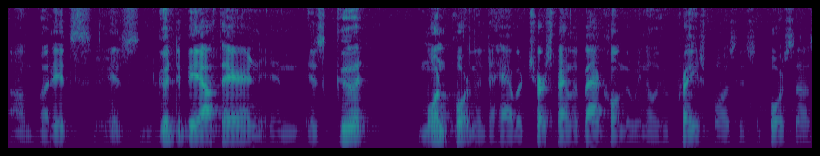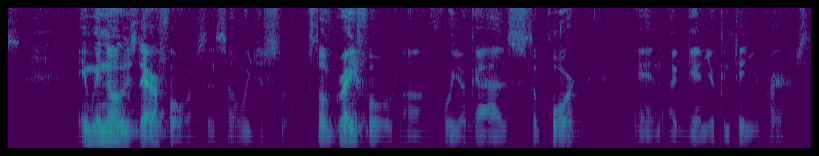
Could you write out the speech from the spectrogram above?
Um, but it's it's good to be out there, and, and it's good more important than to have a church family back home that we know who prays for us, who supports us, and we know who's there for us. And so we're just so, so grateful um, for your guys' support and, again, your continued prayers.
